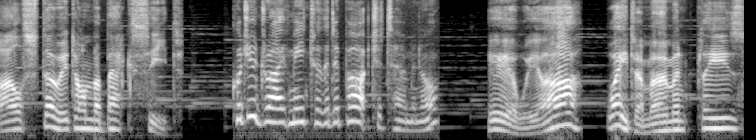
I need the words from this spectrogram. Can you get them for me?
I'll stow it on the back seat. Could you drive me to the departure terminal? Here we are. Wait a moment, please.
